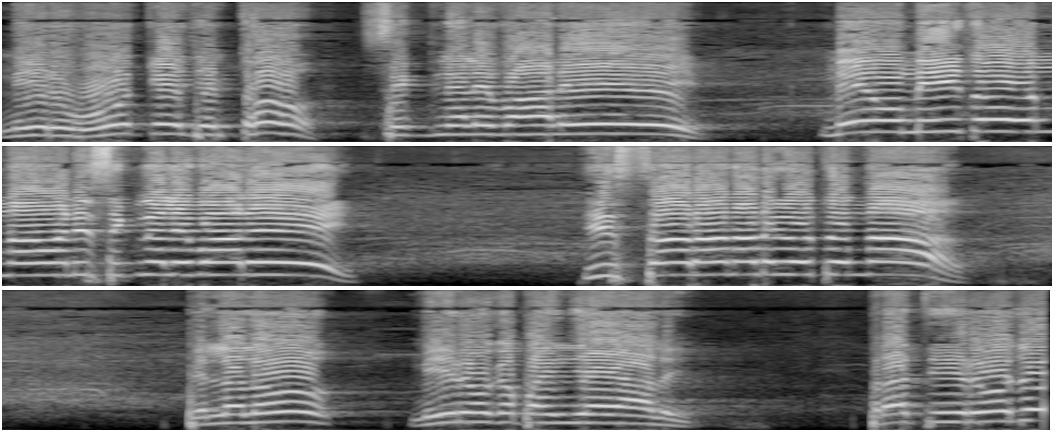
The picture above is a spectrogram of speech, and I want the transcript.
మీరు ఓకే చెప్తూ సిగ్నల్ ఇవ్వాలి. మేము మీతో ఉన్నామని సిగ్నల్ ఇవ్వాలి. ఇస్తారా అని అడుగుతున్నా. పిల్లలు మీరు ఒక పని చేయాలి. ప్రతిరోజు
